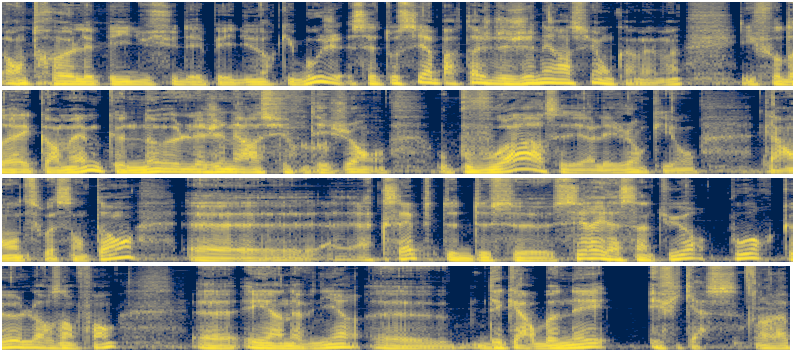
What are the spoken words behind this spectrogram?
entre les pays du Sud et les pays du Nord qui bougent. C'est aussi un partage des générations quand même. Hein. Il faudrait quand même que nos, la génération des gens au pouvoir, c'est-à-dire les gens qui ont 40, 60 ans, euh, acceptent de se serrer la ceinture pour que leurs enfants euh, aient un avenir euh, décarboné efficace. Voilà,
